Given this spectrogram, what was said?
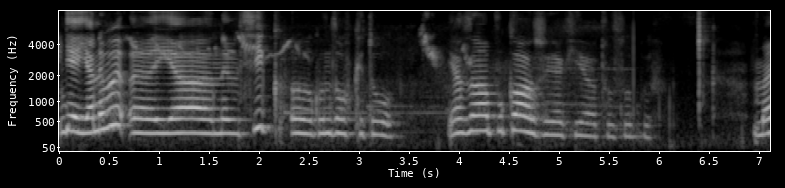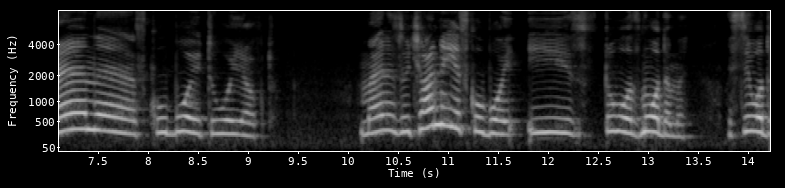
Ні, я не ви, е, я не всі е, концовки того. Я зараз покажу, як я тут зробив. У мене скулбой того як то. У мене звичайний є скулбой і з того з модами. Ось цей от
